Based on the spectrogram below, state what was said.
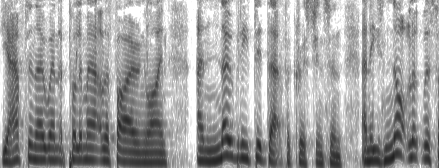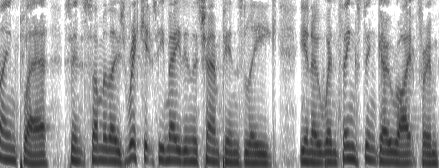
You have to know when to pull him out of the firing line. And nobody did that for Christensen. And he's not looked the same player since some of those rickets he made in the Champions League. You know, when things didn't go right for him,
